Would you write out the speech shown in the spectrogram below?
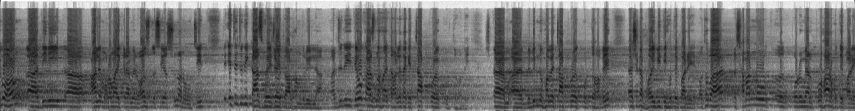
এবং দিনই আলেম ওলামাই কেরামের হজ নসিহাত শোনানো উচিত। এতে যদি কাজ হয়ে যায় তো আলহামদুলিল্লাহ। আর যদি এতেও কাজ না হয় তাহলে তাকে চাপ প্রয়োগ করতে হবে। বিভিন্নভাবে চাপ প্রয়োগ করতে হবে সেটা ভয়ভীতি হতে পারে অথবা সামান্য পরিমাণ প্রহার হতে পারে,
